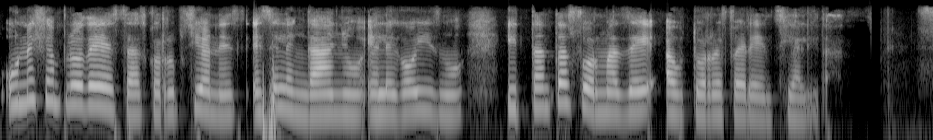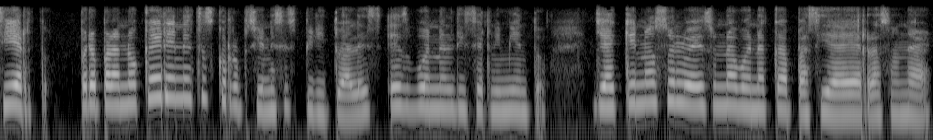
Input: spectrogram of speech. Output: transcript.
Un ejemplo de estas corrupciones es el engaño, el egoísmo y tantas formas de autorreferencialidad. Cierto, pero para no caer en estas corrupciones espirituales es bueno el discernimiento, ya que no solo es una buena capacidad de razonar,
